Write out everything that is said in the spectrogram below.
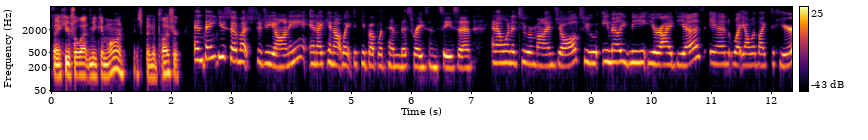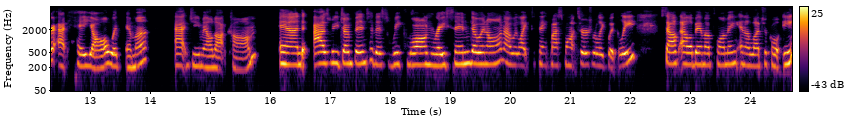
thank you for letting me come on. It's been a pleasure. And thank you so much to Gianni. And I cannot wait to keep up with him this racing season. And I wanted to remind y'all to email me your ideas and what y'all would like to hear at Hey Y'all with Emma at gmail.com. And as we jump into this week long racing going on, I would like to thank my sponsors really quickly South Alabama Plumbing and Electrical Inc.,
